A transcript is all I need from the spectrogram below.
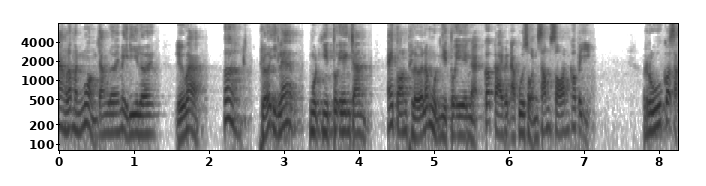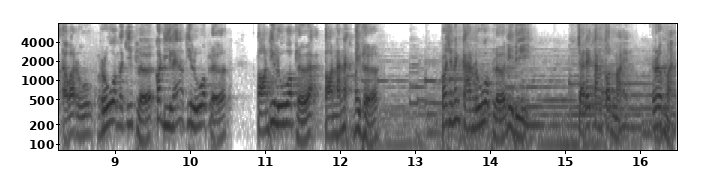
นั่งแล้วมันง่วงจังเลยไม่ดีเลย หรือว่าเออเผลออีกแล้วหงุดหงิดตัวเองจังไอ้ตอนเผลอแล้วหงุดหงิดตัวเองอะก็กลายเป็นอกุศลซ้ำซ้อนเข้าไปอีก รู้ก็สักแต่ว่ารู้ รู้ว่าเมื่อกี้เผลอ ก็ดีแล้วที่รู้ว่าเผลอ ตอนที่รู้ว่าเผลอตอนนั้นอะไม่เผลอ เพราะฉะนั้นการรู้ว่าเผลอนี่ดี จะได้ตั้งต้นใหม่ เริ่มใหม่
